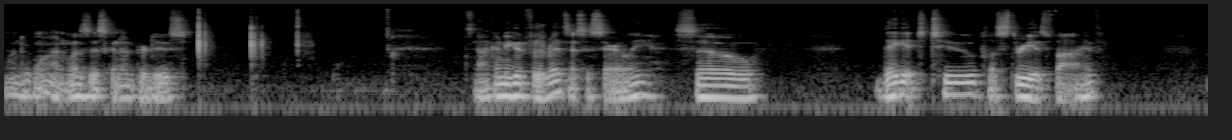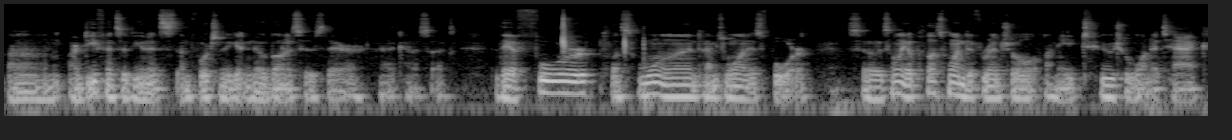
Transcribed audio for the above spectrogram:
One to one. What is this going to produce? It's not going to be good for the Reds necessarily. So they get two plus three is five. Um, our defensive units, unfortunately, get no bonuses there. That kind of sucks. But they have four plus one times one is four. So it's only a plus one differential on a two to one attack.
